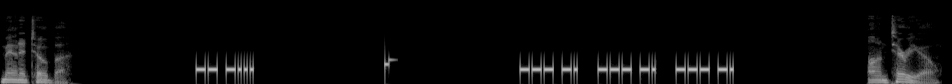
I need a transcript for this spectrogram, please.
Manitoba. Ontario.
